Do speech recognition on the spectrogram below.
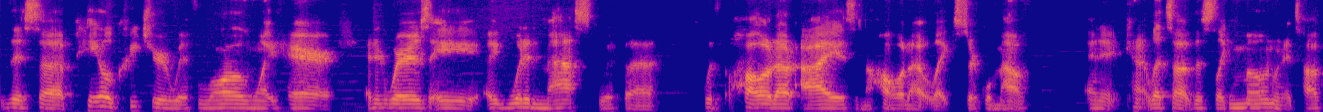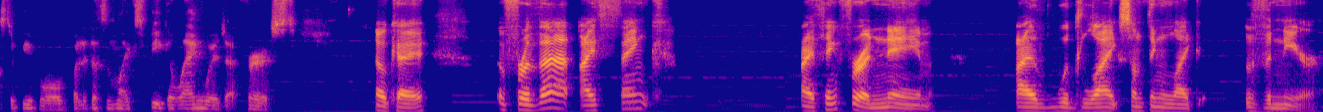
this uh, pale creature with long white hair, and it wears a a wooden mask with uh with hollowed out eyes and a hollowed out like circle mouth and it kind of lets out this like moan when it talks to people, but it doesn't like speak a language at first. Okay. For that, I think I think for a name, I would like something like veneer.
